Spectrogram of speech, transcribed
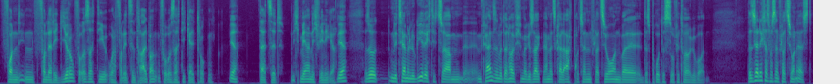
von, den, von der Regierung verursacht, die oder von den Zentralbanken verursacht, die Geld drucken. Ja. That's it. Nicht mehr, nicht weniger. Ja, also um die Terminologie richtig zu haben, äh, im Fernsehen wird dann häufig immer gesagt, wir haben jetzt gerade 8% Inflation, weil das Brot ist so viel teurer geworden. Das ist ja nicht das, was Inflation ist.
